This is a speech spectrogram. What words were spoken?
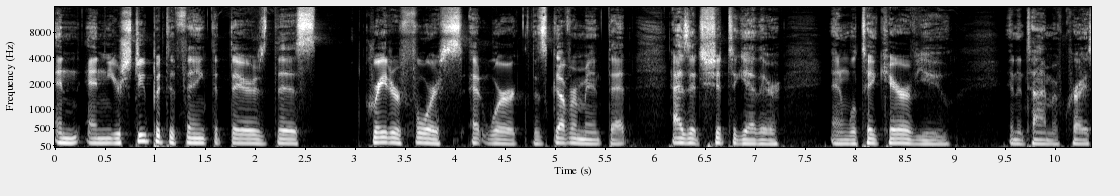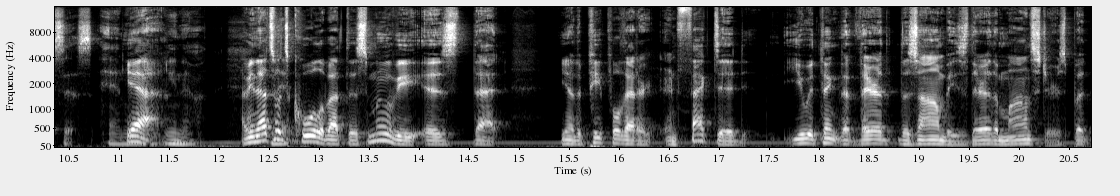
and and you're stupid to think that there's this greater force at work, this government that has its shit together and will take care of you in a time of crisis. And Yeah. you know, I mean, that's what's cool about this movie is that you know the people that are infected, you would think that they're the zombies, they're the monsters, but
